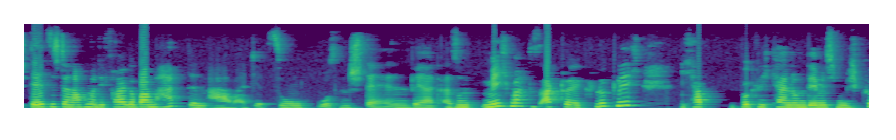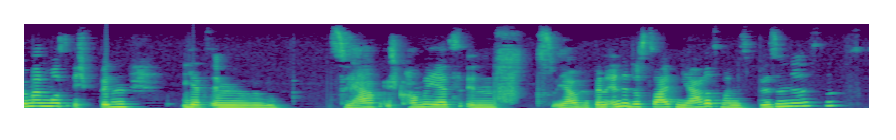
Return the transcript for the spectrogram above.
stellt sich dann auch mal die Frage, warum hat denn Arbeit jetzt so einen großen Stellenwert? Also mich macht es aktuell glücklich. Ich habe wirklich keinen, um den ich mich kümmern muss. Ich bin jetzt im, ja, ich komme jetzt ins, ja, ich bin Ende des zweiten Jahres meines Businesses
